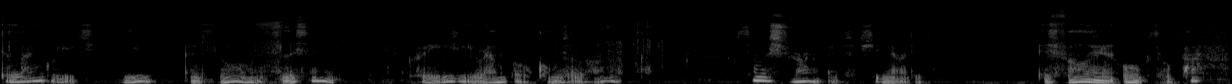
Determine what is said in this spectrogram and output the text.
The language, you and Sean listening. Crazy Rambo comes along. Some astronomers, she nodded, is following an orbital path.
